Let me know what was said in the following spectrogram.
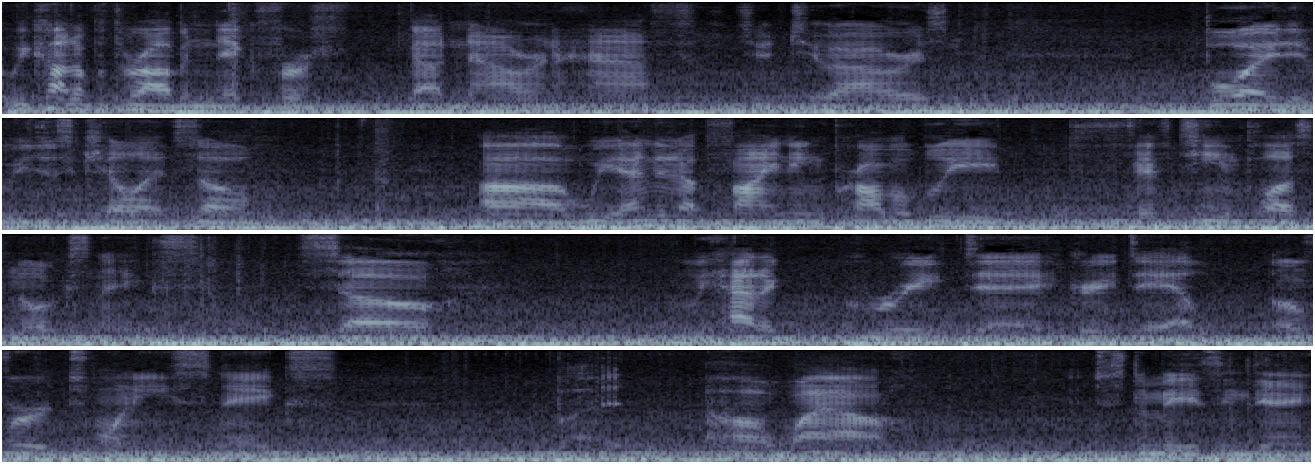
we caught up with Rob and Nick for about an hour and a half to two hours. And boy, did we just kill it! So uh, we ended up finding probably 15 plus milk snakes. So we had a great day, great day. Over 20 snakes, but oh wow, just amazing day.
